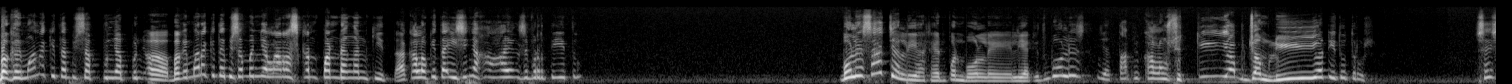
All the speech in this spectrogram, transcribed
Bagaimana kita bisa punya uh, bagaimana kita bisa menyelaraskan pandangan kita kalau kita isinya hal-hal yang seperti itu? Boleh saja lihat handphone, boleh lihat itu boleh saja. Tapi kalau setiap jam lihat itu terus, saya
